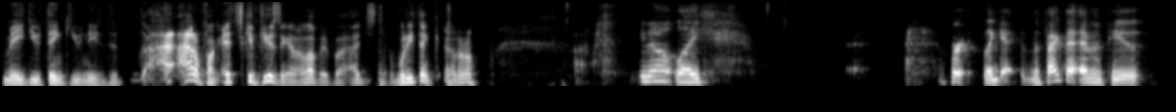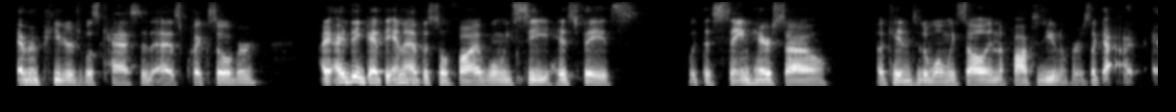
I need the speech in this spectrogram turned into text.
made you think you needed to. I, I don't fuck. It's confusing and I love it, but I just, what do you think? I don't know. You know, like for like eh, the fact that Evan Pe- Evan Peters was casted as Quicksilver, I, I think at the end of episode five, when we see his face with the same hairstyle akin to the one we saw in the Fox's universe, like I, I,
